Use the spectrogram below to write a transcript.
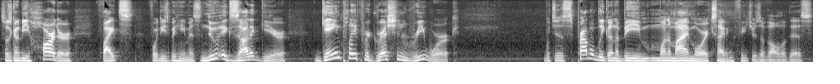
so it's going to be harder fights for these behemoths. New exotic gear, gameplay progression rework, which is probably going to be one of my more exciting features of all of this,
